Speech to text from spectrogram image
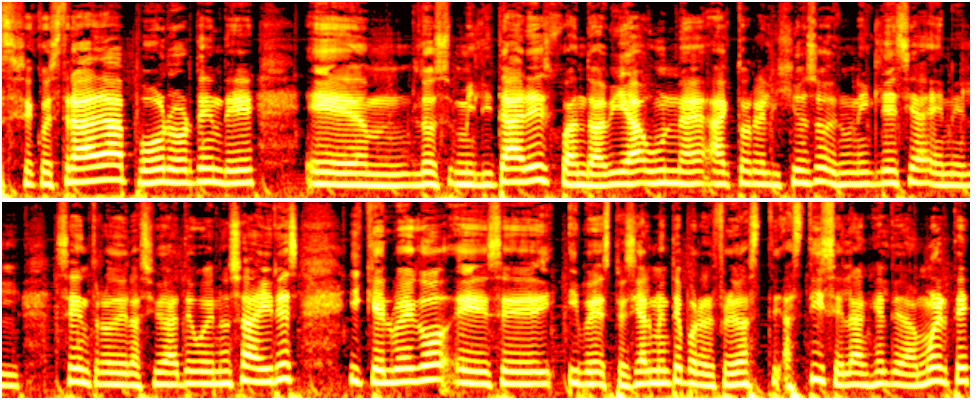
secuestrada por orden de em, los militares cuando había un acto religioso en una iglesia en el centro de la ciudad de Buenos Aires y que luego eh, especialmente por Alfredo Astiz, el ángel de la muerte,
